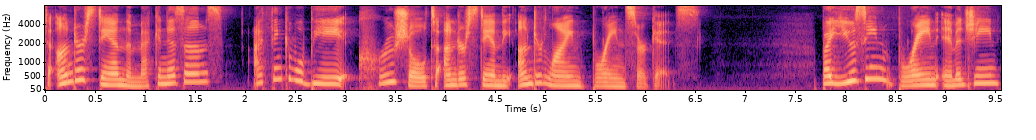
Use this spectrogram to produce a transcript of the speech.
To understand the mechanisms, I think it will be crucial to understand the underlying brain circuits. By using brain imaging,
